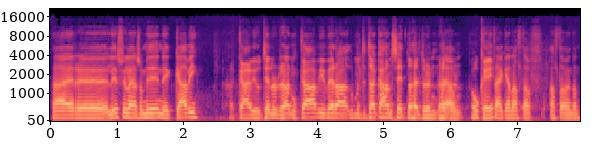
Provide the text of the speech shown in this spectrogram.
Það er uh, liðsfélagans á miðinni Gavi. Gavi, þú telur hann Gavi vera, þú myndir taka hann setna heldur en, heldur en ok, ekki hann alltaf, alltaf undan.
